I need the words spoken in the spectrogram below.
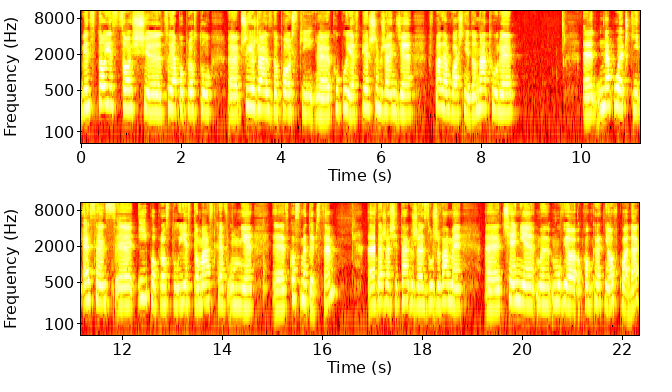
więc to jest coś, co ja po prostu przyjeżdżając do Polski kupuję w pierwszym rzędzie, wpadam właśnie do natury, na półeczki Essence e, i po prostu jest to must have u mnie e, w kosmetyczce. E, Zdarza się tak, że zużywamy e, cienie, mówię konkretnie o wkładach,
